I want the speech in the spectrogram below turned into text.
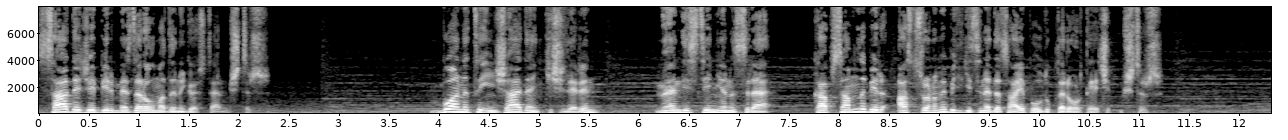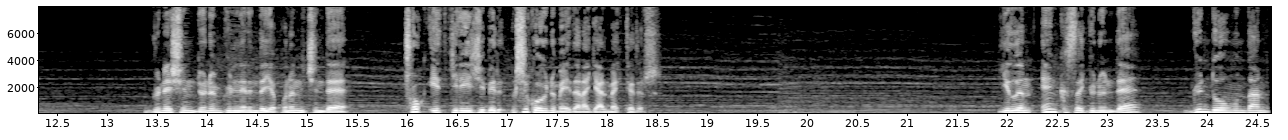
sadece bir mezar olmadığını göstermiştir. Bu anıtı inşa eden kişilerin mühendisliğin yanı sıra kapsamlı bir astronomi bilgisine de sahip oldukları ortaya çıkmıştır. Güneşin dönüm günlerinde yapının içinde çok etkileyici bir ışık oyunu meydana gelmektedir. Yılın en kısa gününde gün doğumundan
